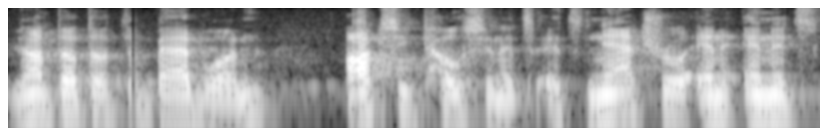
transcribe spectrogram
not the, the, the bad one. Oxytocin. It's, it's natural and, and it's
